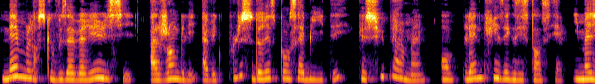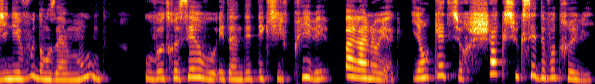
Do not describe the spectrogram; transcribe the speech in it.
même lorsque vous avez réussi à jongler avec plus de responsabilités que Superman en pleine crise existentielle. Imaginez-vous dans un monde où votre cerveau est un détective privé paranoïaque qui enquête sur chaque succès de votre vie,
